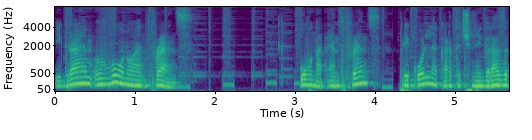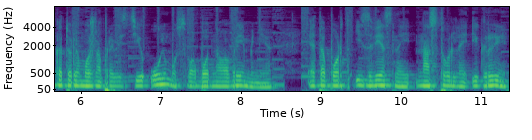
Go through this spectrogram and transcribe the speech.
Играем в Uno and Friends. Uno and Friends – прикольная карточная игра, за которой можно провести уйму свободного времени. Это порт известной настольной игры,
